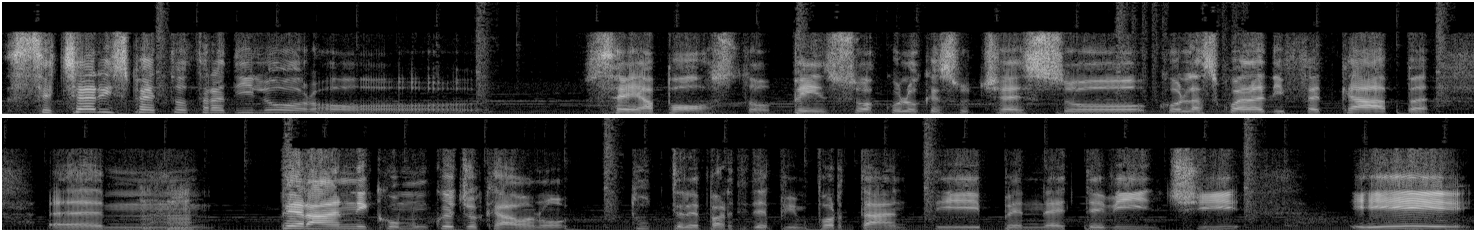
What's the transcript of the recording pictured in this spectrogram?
Se c'è rispetto tra di loro, sei a posto. Penso a quello che è successo con la squadra di Fed Cup. Um, uh-huh. Per anni comunque giocavano tutte le partite più importanti, pennette vinci e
